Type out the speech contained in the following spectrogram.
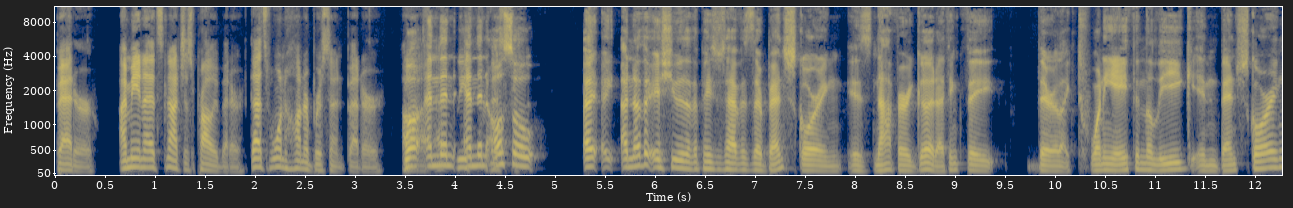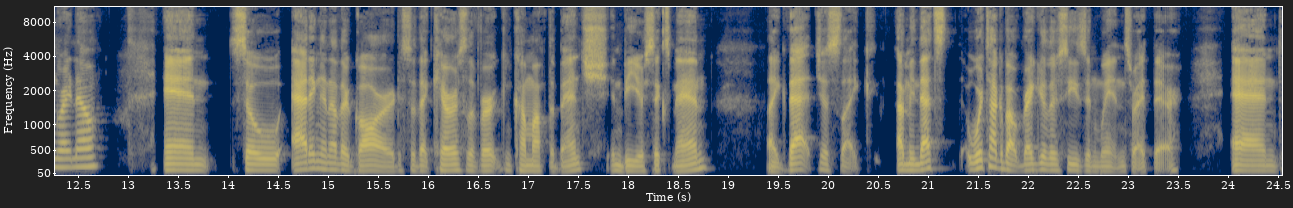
better. I mean, it's not just probably better. That's 100% better. Well, uh, and then and then also another issue that the Pacers have is their bench scoring is not very good. I think they they're like 28th in the league in bench scoring right now. And so adding another guard so that Caris LeVert can come off the bench and be your sixth man, like that, just like I mean, that's we're talking about regular season wins right there, and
